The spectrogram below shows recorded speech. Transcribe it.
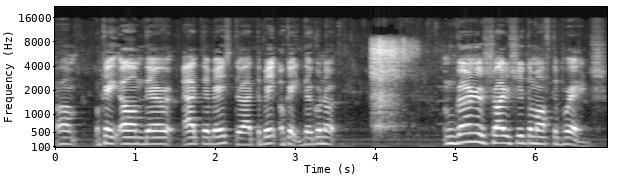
Um, okay, um, they're at the base. They're at the base. Okay, they're gonna... I'm gonna try to shoot them off the bridge.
